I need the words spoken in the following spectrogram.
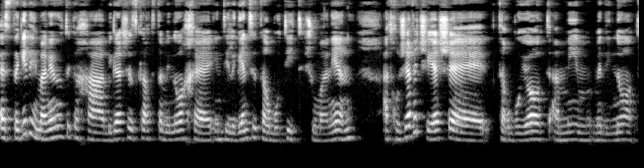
אז תגידי, מעניין אותי ככה, בגלל שהזכרת את המינוח אה, אינטליגנציה תרבותית, שהוא מעניין, את חושבת שיש אה, תרבויות, עמים, מדינות,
